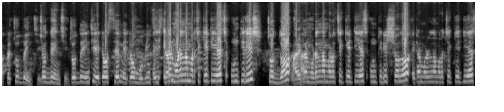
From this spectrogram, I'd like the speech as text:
আপনার চোদ্দ ইঞ্চি। 14 ইঞ্চি। চোদ্দ ইঞ্চি এটাও সেম এটাও মুভিং সিস্টেম এটার মডেল নাম্বার হচ্ছে কেটিএস 29 14 আর হ্যাঁ। এটার মডেল নাম্বার হচ্ছে কেটিএস 29 16 এটার মডেল নাম্বার হচ্ছে কেটিএস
